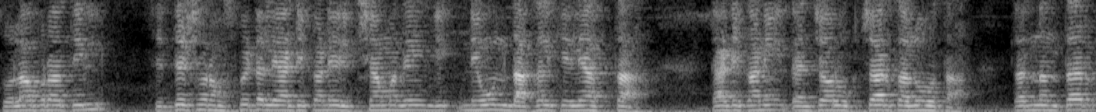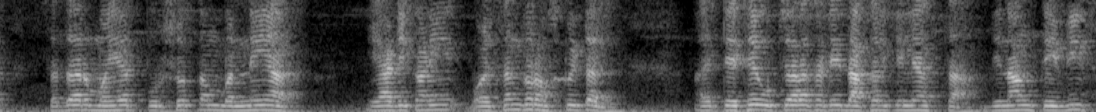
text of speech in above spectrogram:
सोलापुरातील सिद्धेश्वर हॉस्पिटल या ठिकाणी रिक्षामध्ये नेऊन दाखल केले असता त्या ठिकाणी त्यांच्यावर उपचार चालू होता. तदनंतर सदर मयत पुरुषोत्तम बन्ने यास या ठिकाणी वळसंकर हॉस्पिटल तेथे उपचारासाठी दाखल केले असता दिनांक तेवीस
